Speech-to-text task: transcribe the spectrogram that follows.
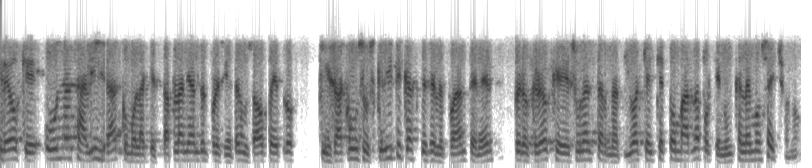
creo que una salida como la que está planeando el presidente Gustavo Petro, quizá con sus críticas que se le puedan tener, pero creo que es una alternativa que hay que tomarla porque nunca la hemos hecho, ¿no?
